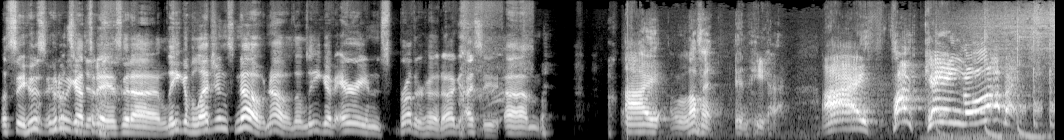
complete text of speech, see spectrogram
Let's see who's who do we got today? Is it uh League of Legends? No, no, the League of Aryans Brotherhood. I, I see. Um, I love it in here. I fucking love it!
